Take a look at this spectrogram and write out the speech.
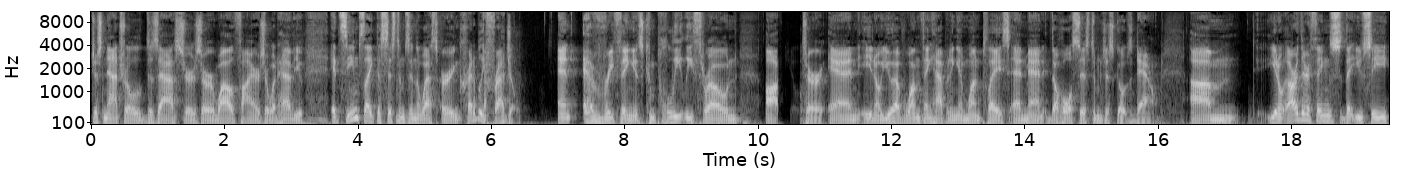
just natural disasters or wildfires or what have you it seems like the systems in the west are incredibly fragile. And everything is completely thrown off kilter. And you know you have one thing happening in one place and man the whole system just goes down. Um, you know, are there things that you see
